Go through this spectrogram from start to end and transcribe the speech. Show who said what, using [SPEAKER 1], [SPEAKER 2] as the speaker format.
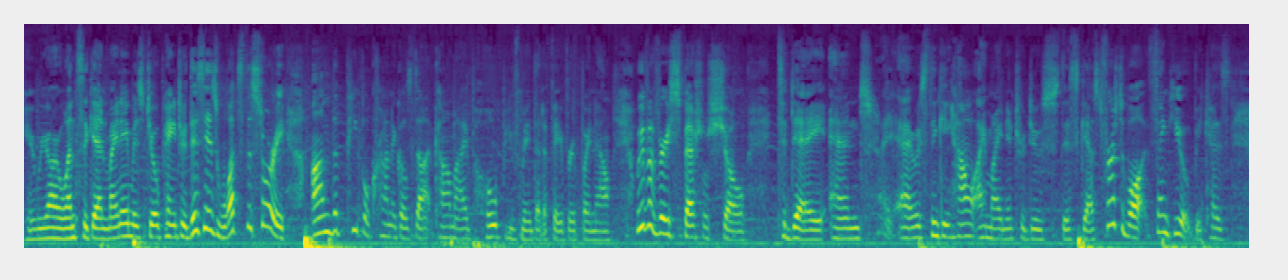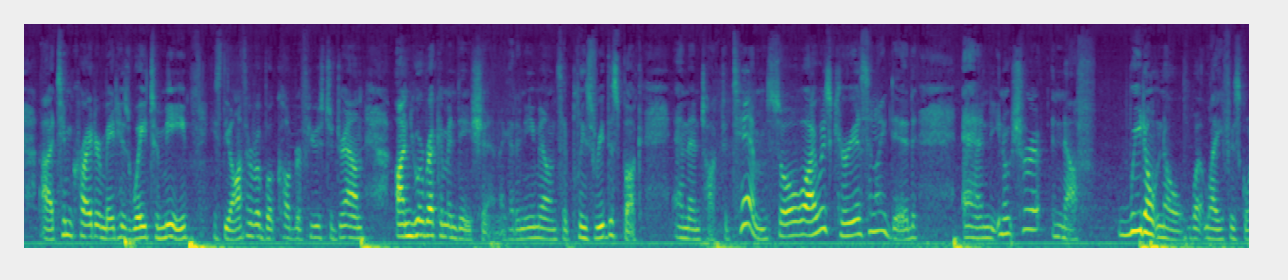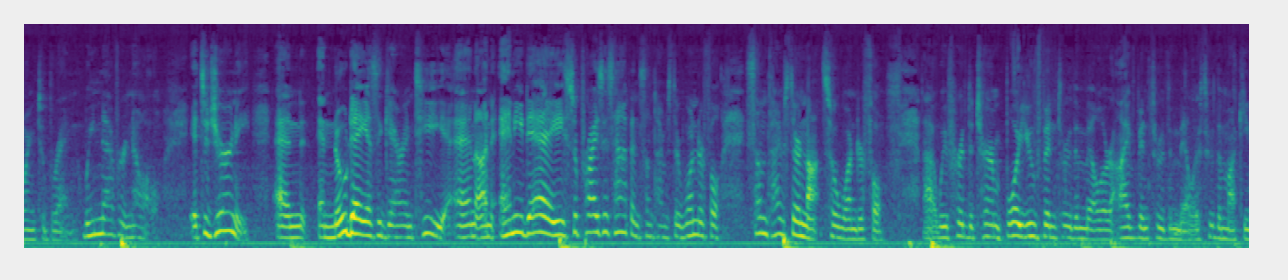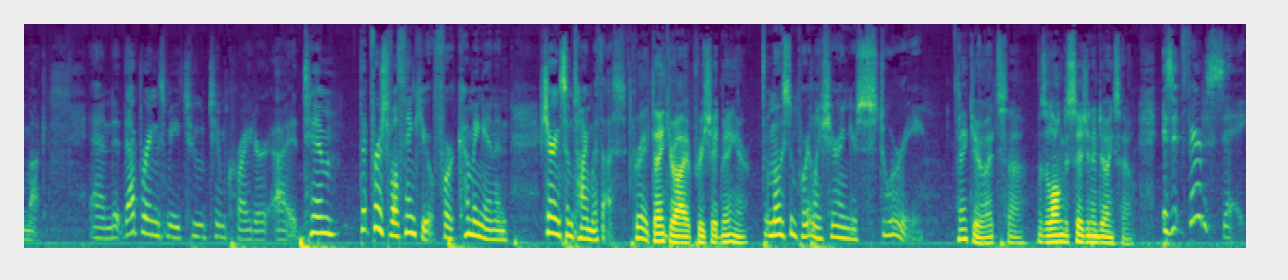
[SPEAKER 1] Here we are once again. My name is Joe Painter. This is What's the Story on thepeoplechronicles.com. I hope you've made that a favorite by now. We have a very special show today, and I, I was thinking how I might introduce this guest. First of all, thank you because uh, Tim Kreider made his way to me. He's the author of a book called Refuse to Drown on your recommendation. I got an email and said, please read this book and then talk to Tim. So I was curious and I did. And, you know, sure enough, we don't know what life is going to bring. We never know. It's a journey, and and no day is a guarantee. And on any day, surprises happen. Sometimes they're wonderful. Sometimes they're not so wonderful. Uh, we've heard the term, "Boy, you've been through the mill," or "I've been through the mill," or "through the mucky muck." And that brings me to Tim Kreider. Uh, Tim, th- first of all, thank you for coming in and sharing some time with us.
[SPEAKER 2] Great, thank you. I appreciate being here.
[SPEAKER 1] Most importantly, sharing your story.
[SPEAKER 2] Thank you. It's uh, it was a long decision in doing so.
[SPEAKER 1] Is it fair to say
